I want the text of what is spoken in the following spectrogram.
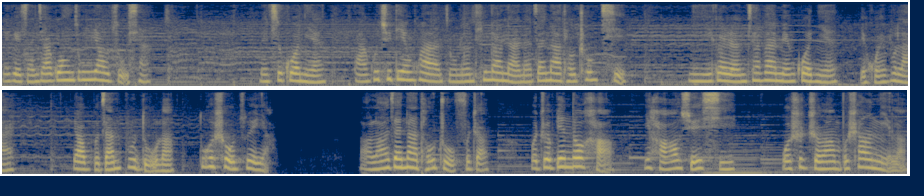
也给咱家光宗耀祖下。”每次过年打过去电话，总能听到奶奶在那头抽泣：“你一个人在外面过年也回不来，要不咱不读了。”多受罪呀！姥姥在那头嘱咐着：“我这边都好，你好好学习。我是指望不上你了，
